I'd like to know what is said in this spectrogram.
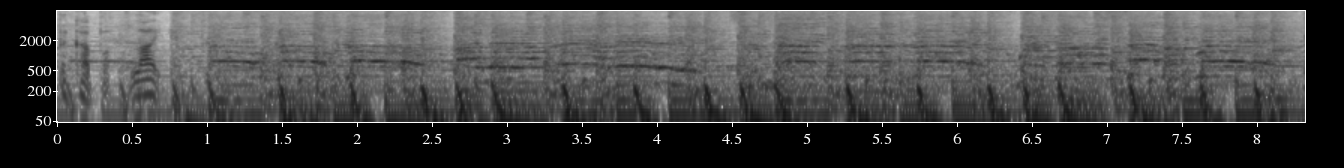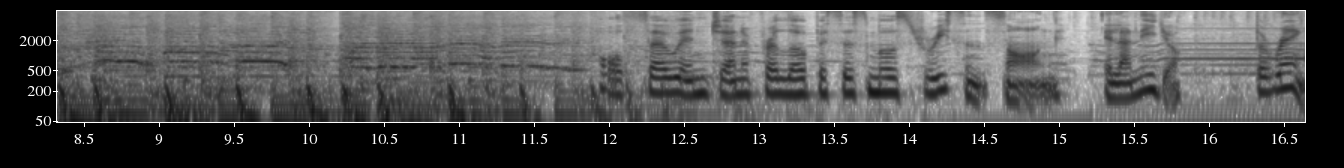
The Cup of Life. Also in Jennifer Lopez's most recent song, El Anillo, The Ring.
